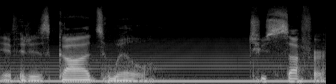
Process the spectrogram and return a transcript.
if it is God's will, to suffer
